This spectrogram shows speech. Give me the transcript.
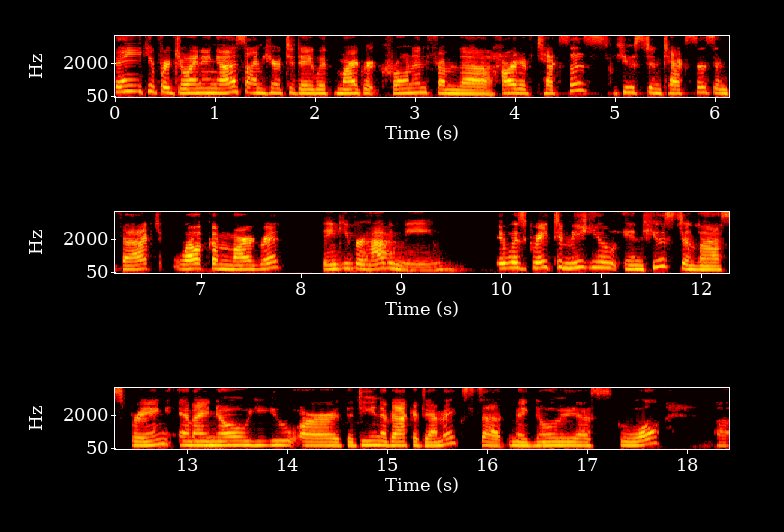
Thank you for joining us. I'm here today with Margaret Cronin from the heart of Texas, Houston, Texas, in fact. Welcome, Margaret. Thank you for having me. It was great to meet you in Houston last spring, and I know you are the Dean of Academics at Magnolia School. Uh,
